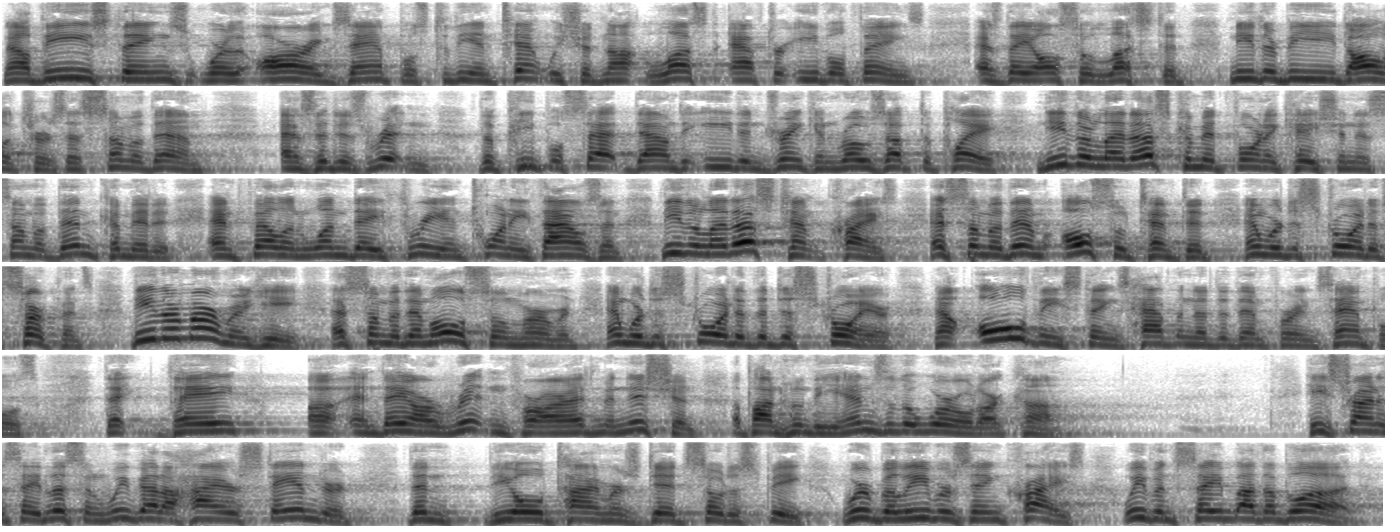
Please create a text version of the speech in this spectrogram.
Now, these things were our examples to the intent we should not lust after evil things as they also lusted, neither be idolaters as some of them, as it is written, the people sat down to eat and drink and rose up to play. Neither let us commit fornication as some of them committed and fell in one day three and twenty thousand. Neither let us tempt Christ as some of them also tempted and were destroyed of serpents. Neither murmur ye as some of them also murmured and were destroyed of the destroyer. Now all these things happened unto them for examples that they uh, and they are written for our admonition upon whom the ends of the world are come. He's trying to say, listen, we've got a higher standard than the old timers did, so to speak. We're believers in Christ. We've been saved by the blood.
